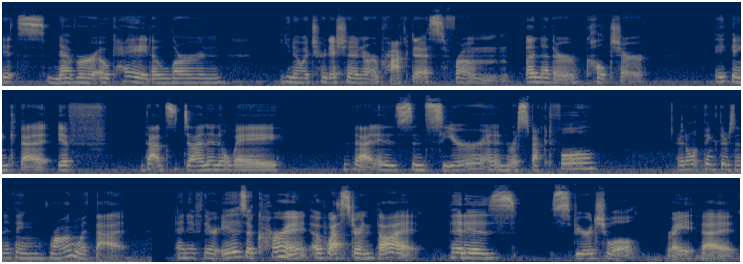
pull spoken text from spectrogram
it's never okay to learn you know a tradition or a practice from another culture. I think that if that's done in a way that is sincere and respectful i don't think there's anything wrong with that. And if there is a current of western thought that is spiritual right that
